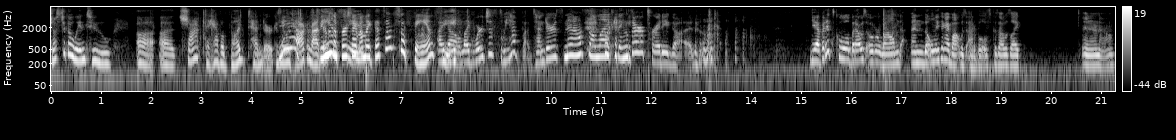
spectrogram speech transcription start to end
just to go into." Uh, a shop to have a bud tender because they were talking about it. That was the first time I'm like, that sounds so fancy. I know, like we're just we have bud tenders now, so like Okay. things are pretty good. yeah, but it's cool. But I was overwhelmed, and the only thing I bought was edibles because I was like, I don't know,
